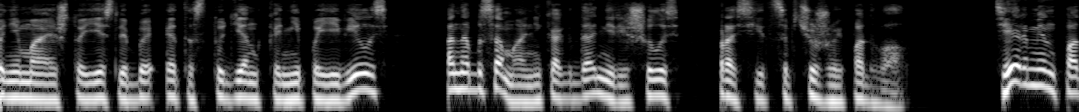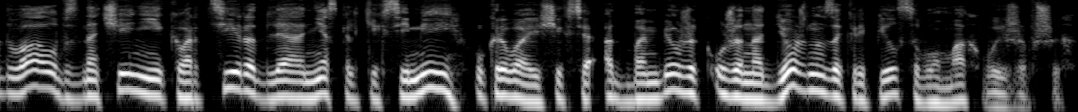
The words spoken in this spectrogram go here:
понимая, что если бы эта студентка не появилась, она бы сама никогда не решилась проситься в чужой подвал. Термин «подвал» в значении «квартира» для нескольких семей, укрывающихся от бомбежек, уже надежно закрепился в умах выживших.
